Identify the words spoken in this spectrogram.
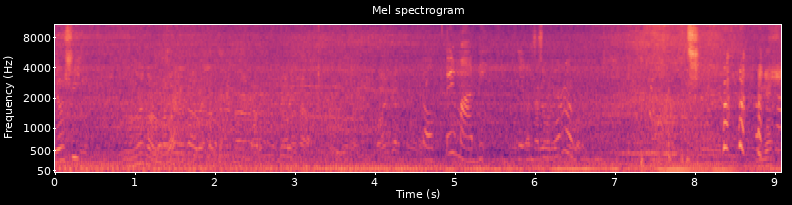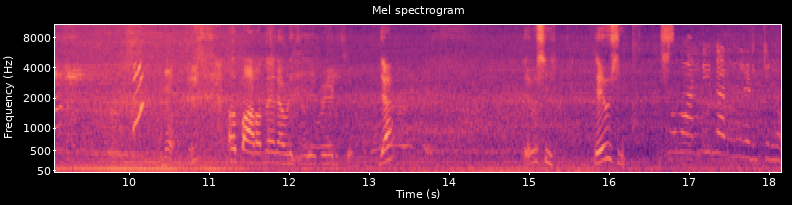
ജോഷി. അത് പറന്നേനെ അവൾ ചെയ്യ പേടിച്ച്. ജാ ദേവസി നടന്നിരിക്കുന്നു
